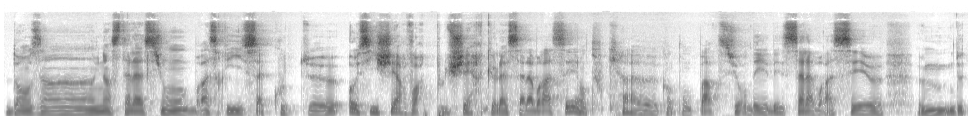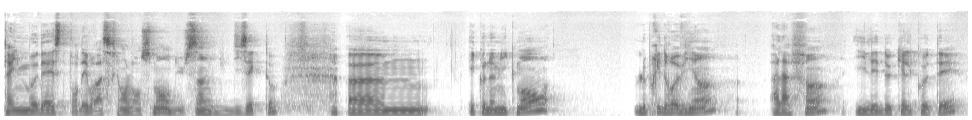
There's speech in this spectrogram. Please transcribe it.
dans une installation de brasserie, ça coûte euh, aussi cher, voire plus cher que la salle à brasser. En tout cas, euh, quand on part sur des, salles à brasser de taille modeste pour des brasseries en lancement, du 5, du 10 hecto. économiquement, le prix de revient, à la fin, il est de quel côté?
